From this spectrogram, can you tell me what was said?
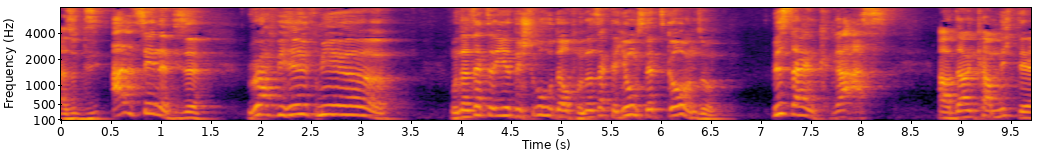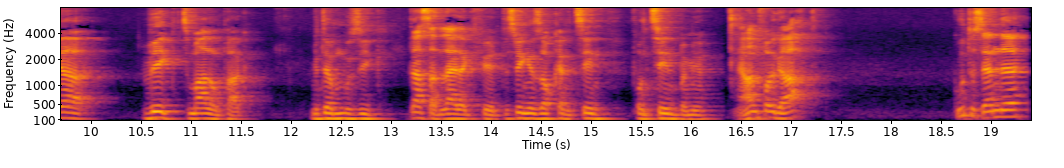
Also die, alle Szene, diese Ruffy, hilf mir! Und dann setzt er hier den Strohhut auf und dann sagt er, Jungs, let's go und so. Bis dahin krass. Aber dann kam nicht der Weg zum Along Park mit der Musik. Das hat leider gefehlt. Deswegen ist es auch keine 10 von 10 bei mir. Ja, und Folge 8. Gutes Ende.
